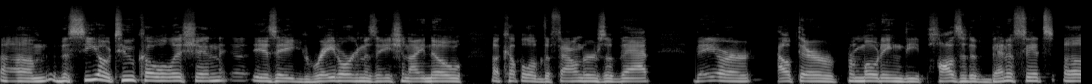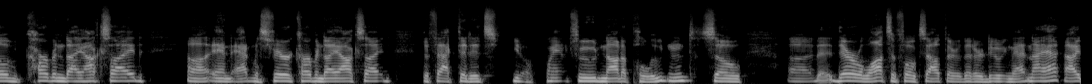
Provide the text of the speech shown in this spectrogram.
Um, the CO2 Coalition uh, is a great organization. I know a couple of the founders of that. They are out there promoting the positive benefits of carbon dioxide uh, and atmospheric carbon dioxide. The fact that it's you know plant food, not a pollutant. So uh, th- there are lots of folks out there that are doing that, and I I,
